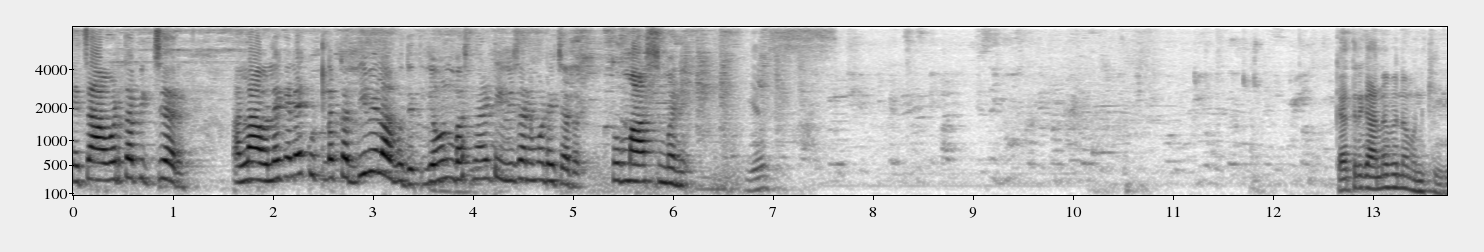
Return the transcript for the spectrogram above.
ह्याचा आवडता पिक्चर लावलं की नाही? कुठलं कधी बी लागू देत. येऊन बसणार टी व्हीचा रिमोट ह्याच्यात तो मास म्हणे. येस काहीतरी गाणं बिणं म्हण की.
